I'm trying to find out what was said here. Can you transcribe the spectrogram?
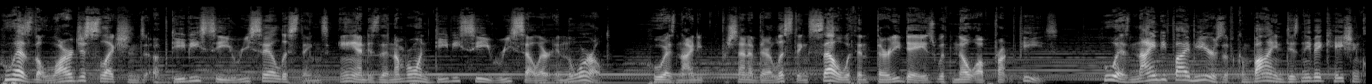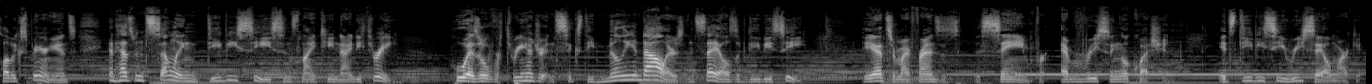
Who has the largest selections of DVC resale listings and is the number one DVC reseller in the world? Who has 90% of their listings sell within 30 days with no upfront fees? Who has 95 years of combined Disney Vacation Club experience and has been selling DVC since 1993? Who has over $360 million in sales of DVC? The answer, my friends, is the same for every single question. It's DVC Resale Market.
